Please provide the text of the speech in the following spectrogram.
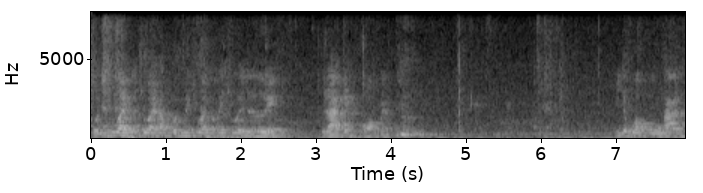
คนช่วยก็ช่วยครับ คนไม่ช่วยก็ไม่ช่วยเลย เวลาเก็บของเนี่ย มีแต่พวกครูพานท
